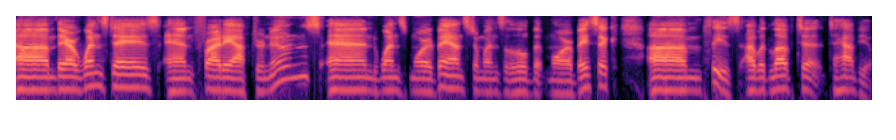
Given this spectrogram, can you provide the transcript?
Um, they are wednesdays and friday afternoons and one's more advanced and one's a little bit more basic. Um, please i would love to, to have you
